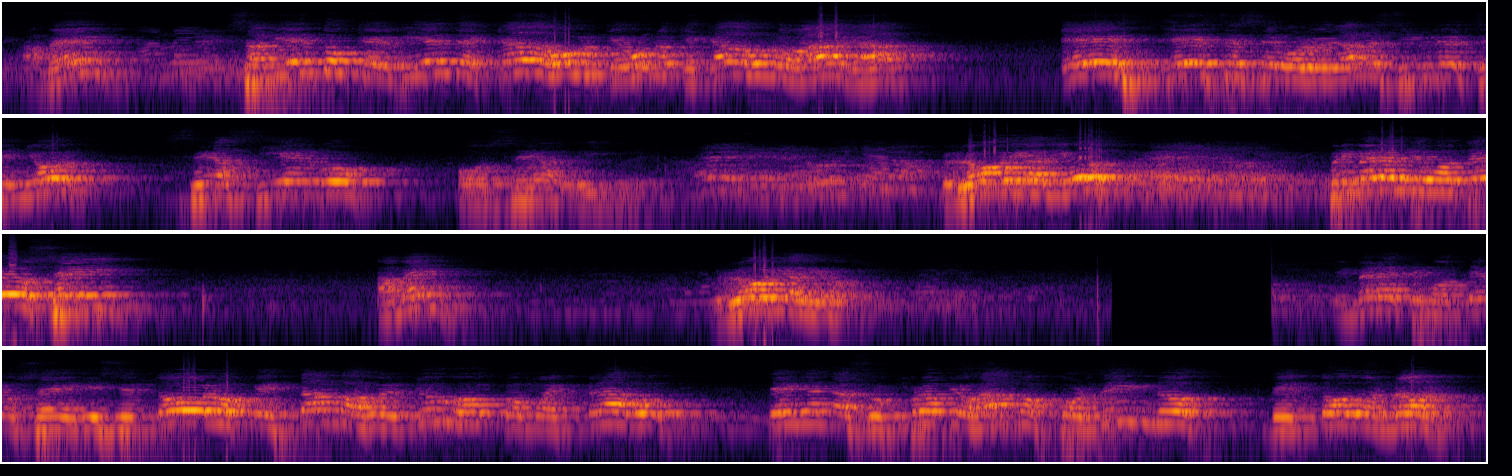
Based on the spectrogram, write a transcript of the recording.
Amén. Sabiendo que el bien de cada uno, que uno, que cada uno haga, es, ese se volverá a recibir del Señor, sea siervo o sea libre. Gloria a Dios. Primera Timoteo 6. Amén. Gloria a Dios. Primera Timoteo 6 dice, todos los que están bajo el yugo como esclavos tengan a sus propios amos por dignos de todo honor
